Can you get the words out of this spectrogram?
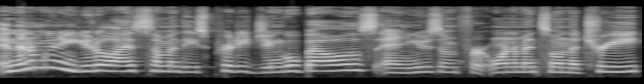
And then I'm going to utilize some of these pretty jingle bells and use them for ornaments on the tree.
